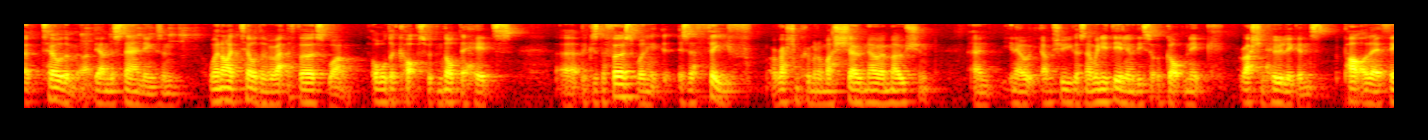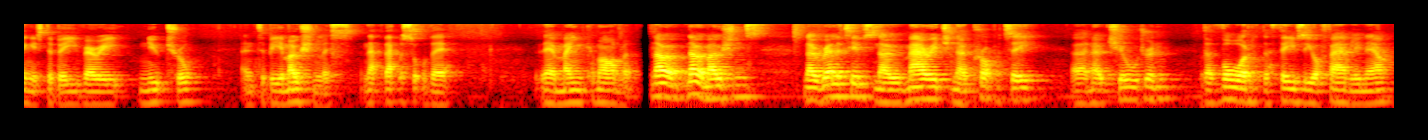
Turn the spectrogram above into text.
uh, tell them like, the understandings. And when I'd tell them about the first one, all the cops would nod their heads. Uh, because the first one is a thief, a Russian criminal, must show no emotion. And, you know, I'm sure you guys know when you're dealing with these sort of Gopnik Russian hooligans, part of their thing is to be very neutral and to be emotionless. And that, that was sort of their, their main commandment. No, no emotions, no relatives, no marriage, no property, uh, no children. The vor, the thieves are your family now.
